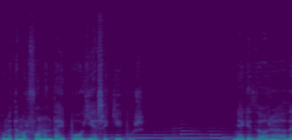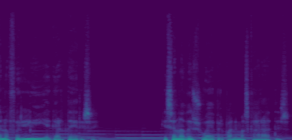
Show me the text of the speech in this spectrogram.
που μεταμορφώνουν τα υπόγεια σε κήπους. Μια και τώρα δεν ωφελεί η εγκαρτέρηση και σένα δεν σου έπρεπαν οι μασκαράτες.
